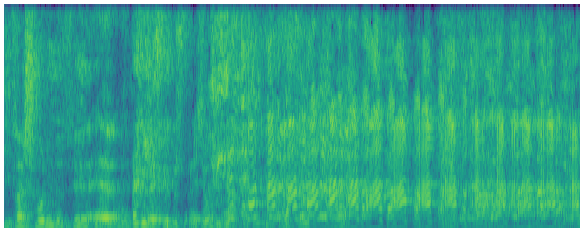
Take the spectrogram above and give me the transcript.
die verschwundene Film, äh, Hörspielbesprechung. Ja.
